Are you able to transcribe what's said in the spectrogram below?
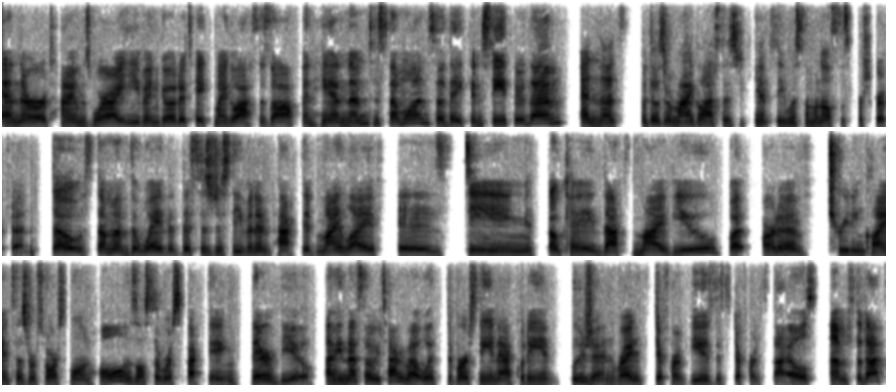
And there are times where I even go to take my glasses off and hand them to someone so they can see through them. And that's but those are my glasses. You can't see with someone else's prescription. So some of the way that this has just even impacted my life is seeing okay that's my view but part of treating clients as resourceful and whole is also respecting their view. I mean, that's what we talk about with diversity and equity and inclusion, right? It's different views, it's different styles. Um, so that's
